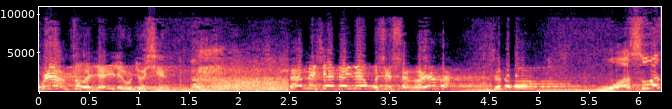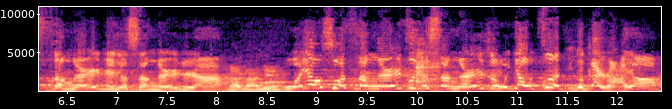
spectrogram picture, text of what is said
不让做人流就行。咱们现在任务是生儿子，知道不？我说生儿子就生儿子啊，那咋的？我要说生儿子就生儿子，我要这几个干啥呀？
